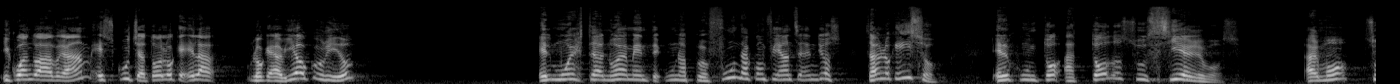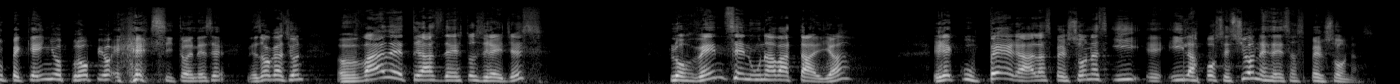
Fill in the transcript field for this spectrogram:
Y cuando Abraham escucha todo lo que, él, lo que había ocurrido, él muestra nuevamente una profunda confianza en Dios. ¿Saben lo que hizo? Él juntó a todos sus siervos, armó su pequeño propio ejército en, ese, en esa ocasión, va detrás de estos reyes, los vence en una batalla, recupera a las personas y, eh, y las posesiones de esas personas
